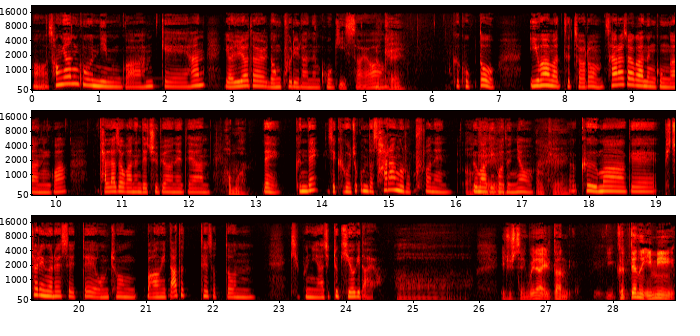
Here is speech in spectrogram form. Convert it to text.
어, 성현구님과 함께 한 18 넝쿨이라는 곡이 있어요. 오케이. 그 곡도 이화마트처럼 사라져가는 공간과 달라져가는 내 주변에 대한 허무함. 네 근데 이제 그걸 조금 더 사랑으로 풀어낸 오케이. 음악이거든요. 오케이. 그 음악에 피처링을 했을 때 엄청 마음이 따뜻해졌던 기분이 아직도 기억이 나요. 어, interesting. 왜냐 일단 이- 그때는 이미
